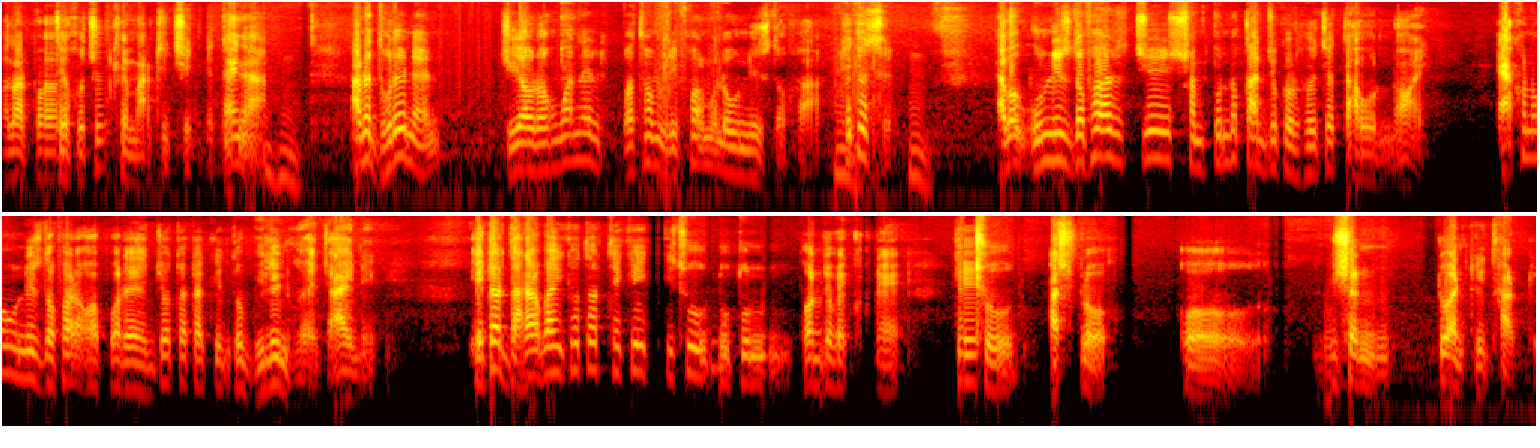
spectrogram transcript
চলার পথে হোঁচট খেয়ে মাটি ছিটকে তাই না? আপনি ধরে নেন জিয়াউর রহমানের প্রথম রিফর্ম হলো উনিশ দফা ঠিক আছে? এবং উনিশ দফার যে সম্পূর্ণ কার্যকর হয়েছে তাও নয়। এখনও উনিশ দফার অপরাজ্যতাটা কিন্তু বিলীন হয়ে যায়নি। এটার ধারাবাহিকতার থেকে কিছু নতুন পর্যবেক্ষণে কিছু আসলো ও মিশন টোয়েন্টি থার্টি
